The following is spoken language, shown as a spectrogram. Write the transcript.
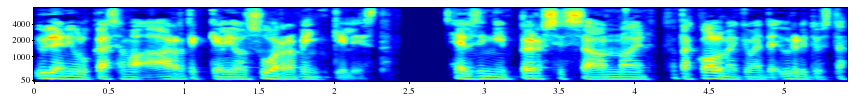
Ylen julkaisema artikkeli on suora vinkkilistä. Helsingin pörssissä on noin 130 yritystä,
